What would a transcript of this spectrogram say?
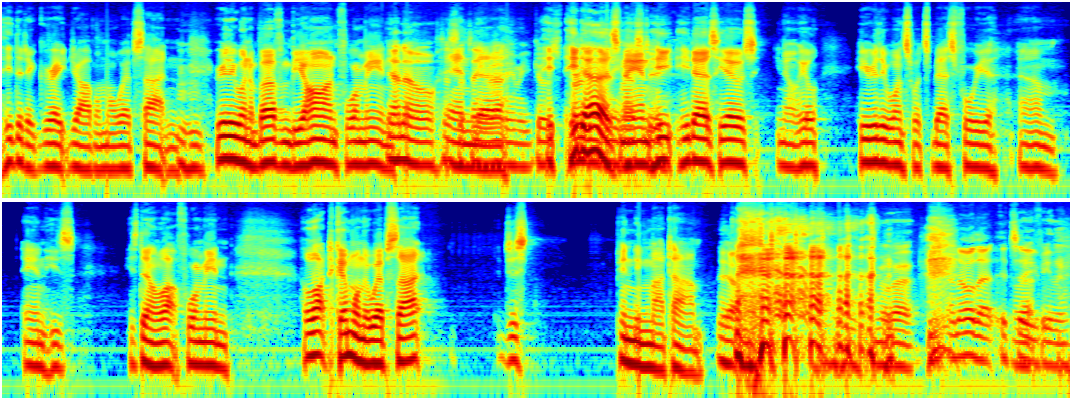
he did a great job on my website and really went above and beyond for me. And Yeah, I know. That's and the thing uh, about him. He goes. he, he does, has man. He he does. He knows. You know, he'll he really wants what's best for you. Um, and he's he's done a lot for me and a lot to come on the website. Just pending my time. Yeah, You know that, I know that. It's that a feeling.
